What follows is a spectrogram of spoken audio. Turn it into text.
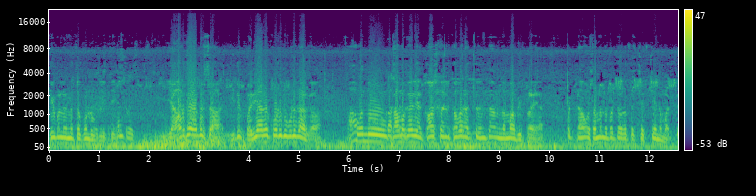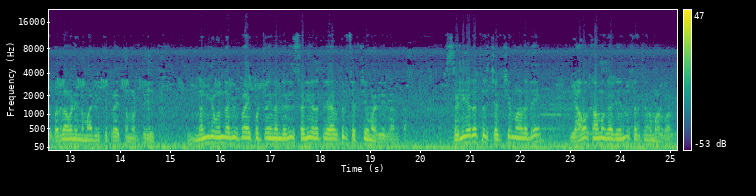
ಕೇಬಲ್ ಅನ್ನು ತಗೊಂಡು ಹೋಗ್ಲಿಕ್ಕೆ. ಯಾವುದೇ ಆದ್ರೂ ಸಹ ಇದಕ್ಕೆ ಪರಿಹಾರ ಕೊಡೋದು ಉಳಿದಾಗ ಆ ಒಂದು ಕಾಮಗಾರಿ ಕಾಸ್ಟ್ ಅಲ್ಲಿ ಕವರ್ ಆಗ್ತದೆ ಅಂತ ನಮ್ಮ ಅಭಿಪ್ರಾಯ. ಬಟ್ ನಾವು ಸಂಬಂಧಪಟ್ಟವರ ಹತ್ರ ಚರ್ಚೆಯನ್ನು ಮಾಡ್ತೀವಿ ಬದಲಾವಣೆಯನ್ನು ಮಾಡಲಿಕ್ಕೆ ಪ್ರಯತ್ನ ಮಾಡ್ತೀವಿ. ನನಗೆ ಒಂದು ಅಭಿಪ್ರಾಯ ಕೊಟ್ಟರೆ ಏನಂದೇಳಿ ಸ್ಥಳೀಯರ ಹತ್ರ ಯಾವತ್ತೂ ಹತ್ರ ಚರ್ಚೆ ಮಾಡಲಿಲ್ಲ ಅಂತ. ಸ್ಥಳೀಯರ ಹತ್ರ ಚರ್ಚೆ ಮಾಡದೆ ಯಾವ ಕಾಮಗಾರಿಯನ್ನು ಸರ್ಕಾರ ಮಾಡಬಾರ್ದು.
